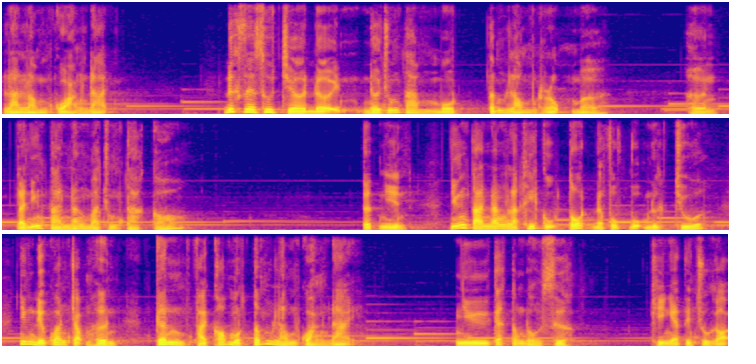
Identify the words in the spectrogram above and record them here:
là lòng quảng đại. Đức Giêsu chờ đợi nơi chúng ta một tấm lòng rộng mở hơn là những tài năng mà chúng ta có. Tất nhiên, những tài năng là khí cụ tốt để phục vụ nước Chúa, nhưng điều quan trọng hơn, cần phải có một tấm lòng quảng đại. Như các tông đồ xưa, khi nghe tiếng Chúa gọi,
